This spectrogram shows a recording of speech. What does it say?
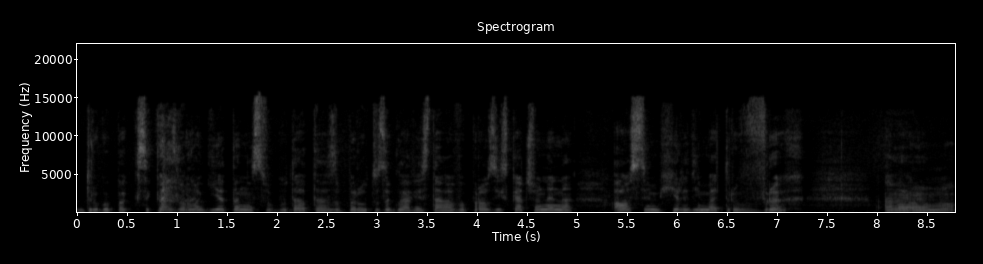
Друго пък се казва Магията на свободата. За първото заглавие става въпрос за изкачване на 8000 метров връх. Ам,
